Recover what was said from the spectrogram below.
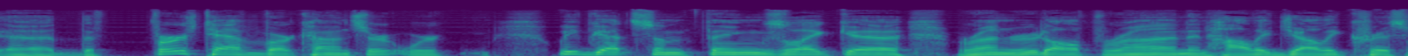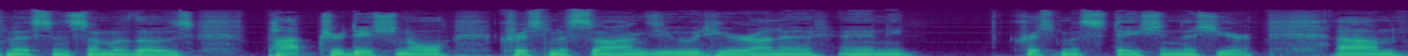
uh, the first half of our concert, we're we've got some things like uh, "Run Rudolph Run" and "Holly Jolly Christmas" and some of those pop traditional Christmas songs you would hear on a, any Christmas station this year. Um,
